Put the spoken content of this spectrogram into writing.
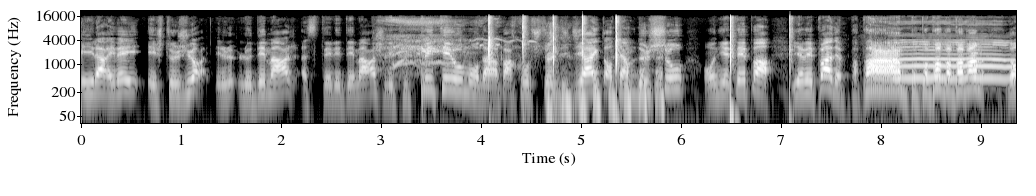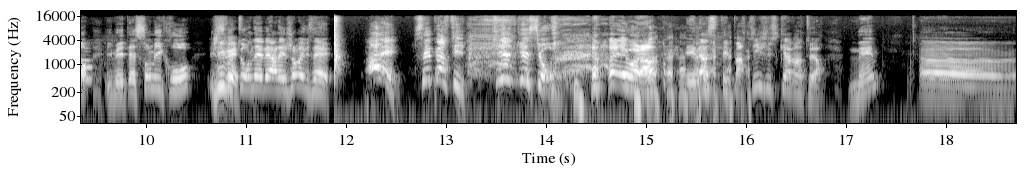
Et il arrivait, et je te jure, le, le démarrage, ah, c'était les démarrages les plus pétés au monde. hein. Par contre, je te le dis direct, en termes de show, on n'y était pas. Il n'y avait pas de papam, papam, papam. Non, il mettait son micro, il se tournait vers les gens, il faisait Allez, c'est parti Qui a une question Et voilà. Et là, c'était parti jusqu'à 20h. Mais, euh,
